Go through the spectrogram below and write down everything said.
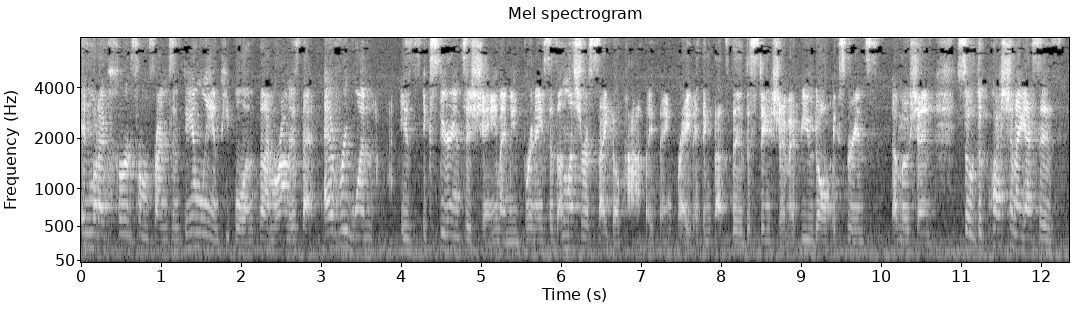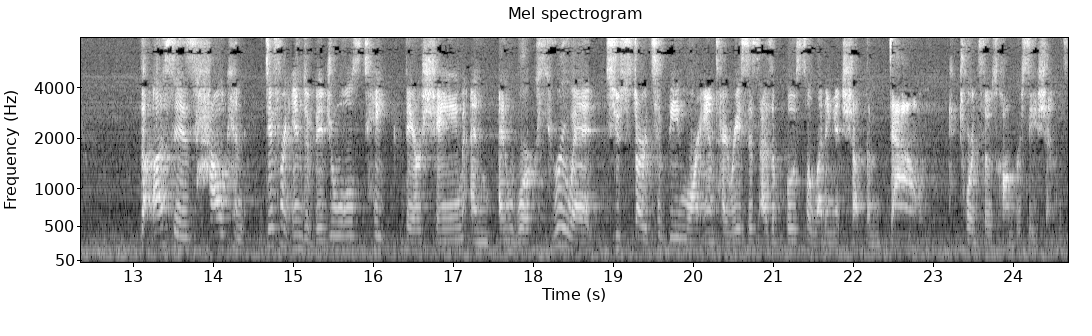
and what I've heard from friends and family and people that I'm around is that everyone is experiences shame. I mean, Brene says unless you're a psychopath, I think, right? I think that's the distinction. If you don't experience emotion, so the question, I guess, is the us is how can different individuals take their shame and, and work through it to start to be more anti-racist as opposed to letting it shut them down towards those conversations?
